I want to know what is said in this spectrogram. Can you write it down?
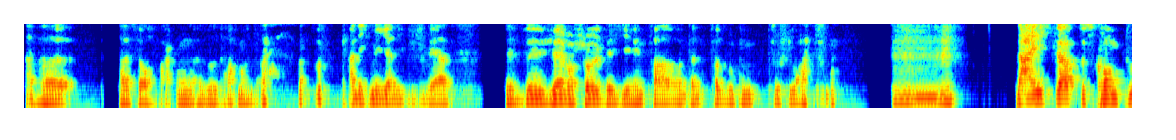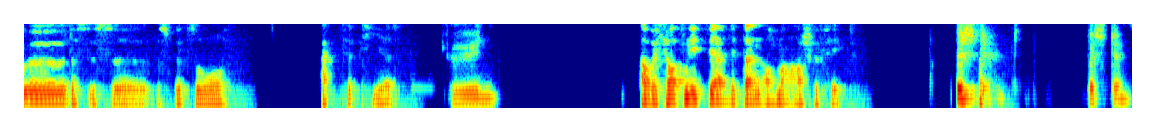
aber da ist ja auch Wacken, also darf man da, kann ich mich ja nicht beschweren. Bin ich selber schuld, wenn ich hier hinfahre und dann versuche zu schlafen. Mhm. Nein, ich glaube, das kommt, äh, das ist, äh, das wird so akzeptiert. Schön. Aber ich hoffe, nächstes Jahr wird dann auch mal Arsch gefickt. Bestimmt. Bestimmt.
